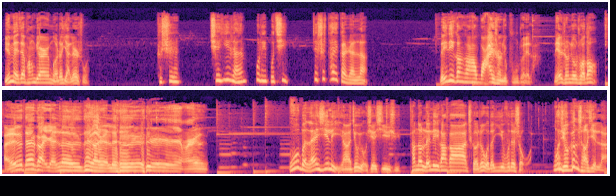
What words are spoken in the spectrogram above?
云美在旁边抹着眼泪说：“可是，却依然不离不弃。”真是太感人了！雷迪刚刚哇一声就哭出来了，连声就说道：“哎呀，太感人了，太感人了！”我本来心里呀就有些唏嘘，看到雷雷嘎嘎扯着我的衣服的手啊，我就更伤心了。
